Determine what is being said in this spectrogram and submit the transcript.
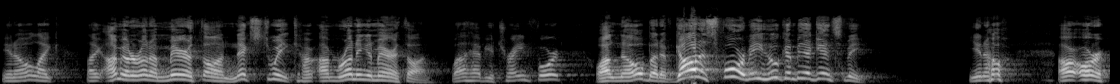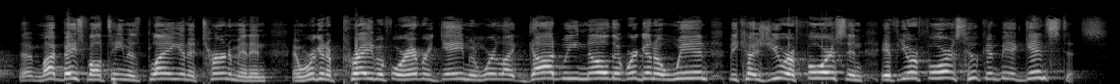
You know, like like, I'm going to run a marathon next week. I'm running a marathon. Well, have you trained for it? Well, no, but if God is for me, who can be against me? You know? Or, or uh, my baseball team is playing in a tournament and, and we're going to pray before every game and we're like, God, we know that we're going to win because you are for us. And if you're for us, who can be against us?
